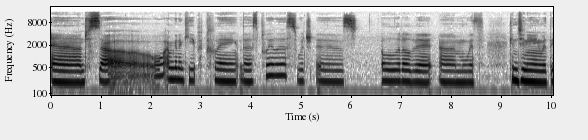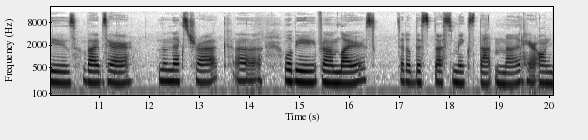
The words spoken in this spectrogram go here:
And so I'm gonna keep playing this playlist, which is a little bit um, with continuing with these vibes here. The next track uh, will be from Liars, titled This Dust Makes That Mud, here on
